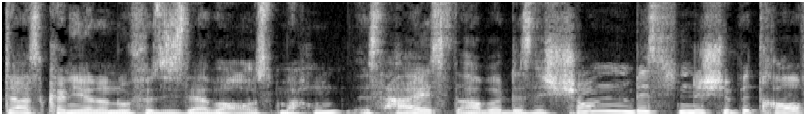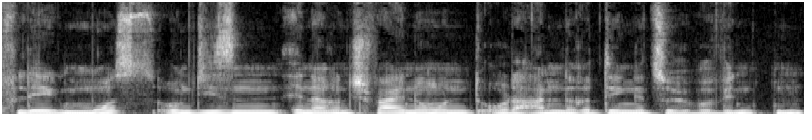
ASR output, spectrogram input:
das kann jeder nur für sich selber ausmachen. Es heißt aber, dass ich schon ein bisschen eine Schippe drauflegen muss, um diesen inneren Schweinehund oder andere Dinge zu überwinden,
